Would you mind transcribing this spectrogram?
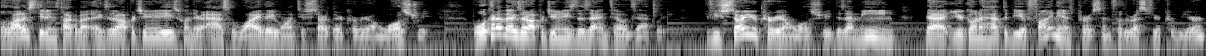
A lot of students talk about exit opportunities when they're asked why they want to start their career on Wall Street. But what kind of exit opportunities does that entail exactly? If you start your career on Wall Street, does that mean that you're going to have to be a finance person for the rest of your career?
